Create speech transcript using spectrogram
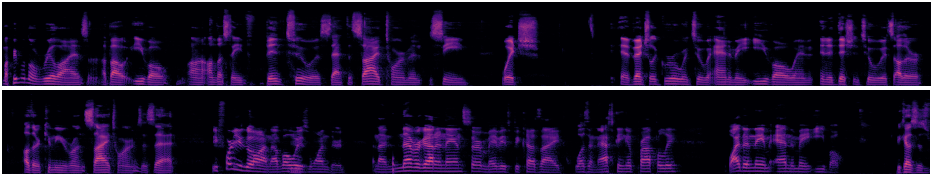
what people don't realize about Evo, uh, unless they've been to, is that the side tournament scene, which eventually grew into Anime Evo, and in addition to its other other community-run side tournaments, is that Before you go on, I've always wondered, and I never got an answer. Maybe it's because I wasn't asking it properly. Why the name Anime Evo? because it's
